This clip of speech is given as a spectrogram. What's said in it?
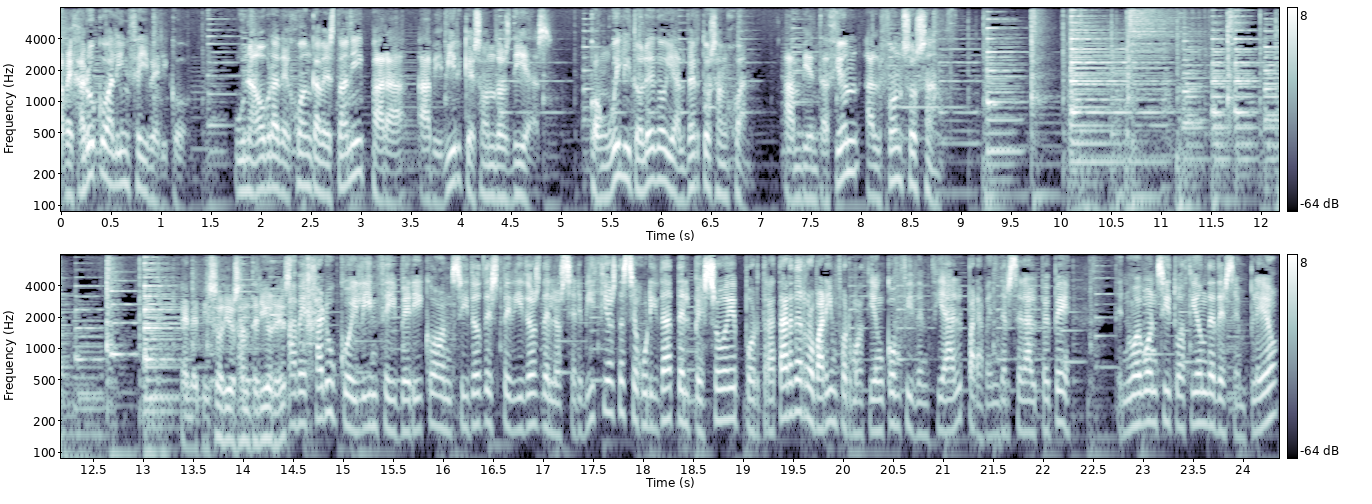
Abejaruco al lince ibérico, una obra de Juan Cabestani para A vivir que son dos días con Willy Toledo y Alberto San Juan. Ambientación Alfonso Sanz. En episodios anteriores, Abejaruco y Lince Ibérico han sido despedidos de los servicios de seguridad del PSOE por tratar de robar información confidencial para vendérsela al PP. De nuevo en situación de desempleo,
